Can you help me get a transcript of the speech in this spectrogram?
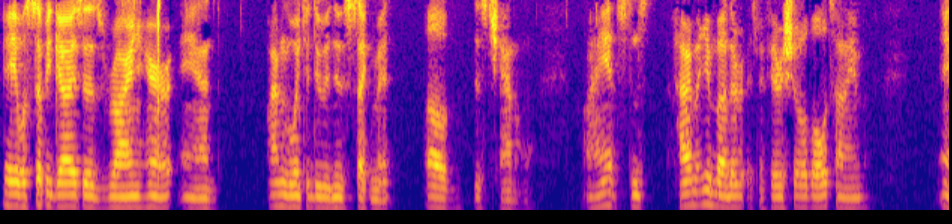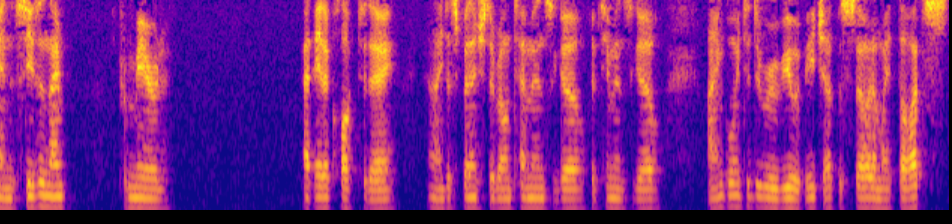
Hey, what's up, you guys? It's Ryan here, and I'm going to do a new segment of this channel. I have since How I Met Your Mother is my favorite show of all time, and the season 9 premiered at 8 o'clock today, and I just finished it around 10 minutes ago, 15 minutes ago. I'm going to do a review of each episode and my thoughts.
